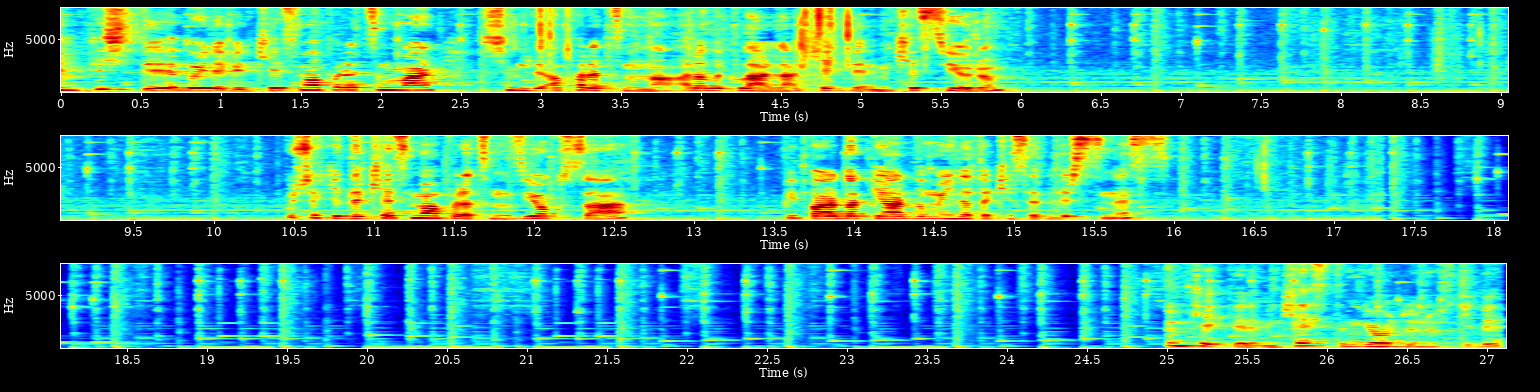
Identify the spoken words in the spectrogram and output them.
Kekim pişti. Böyle bir kesme aparatım var. Şimdi aparatımla aralıklarla keklerimi kesiyorum. Bu şekilde kesme aparatınız yoksa bir bardak yardımıyla da kesebilirsiniz. Tüm keklerimi kestim gördüğünüz gibi.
